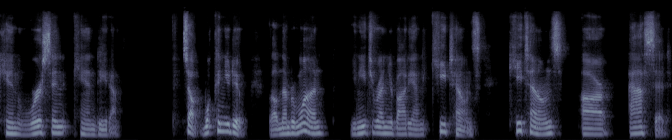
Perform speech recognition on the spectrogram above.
can worsen candida. So, what can you do? Well, number one, you need to run your body on ketones. Ketones are acid,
